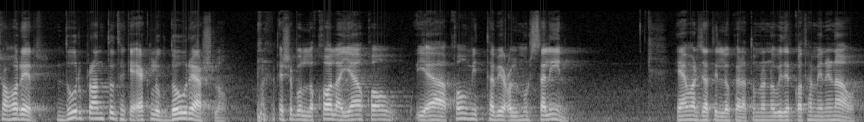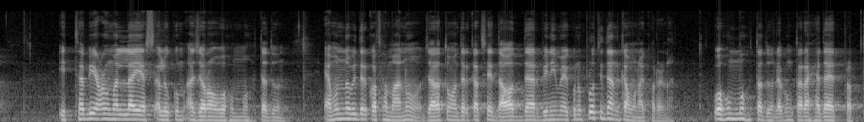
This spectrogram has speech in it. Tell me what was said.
শহরের দূর প্রান্ত থেকে এক লোক দৌড়ে আসলো। এসে বলল কলা ইয়া কৌ ইয়া কৌম মিথ্যাবি অল মুরসালিন। হে আমার জাতির লোকেরা, তোমরা নবীদের কথা মেনে নাও। ইত্থাবি আউমাল্লা ইয়াস আলুকুম আজর ওহম মুহতাদুন। এমন নবীদের কথা মানো, যারা তোমাদের কাছে দাওয়াত দেওয়ার বিনিময়ে কোনো প্রতিদান কামনা করে না। ওহুম মুহতাদুন, এবং তারা হেদায়ত প্রাপ্ত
